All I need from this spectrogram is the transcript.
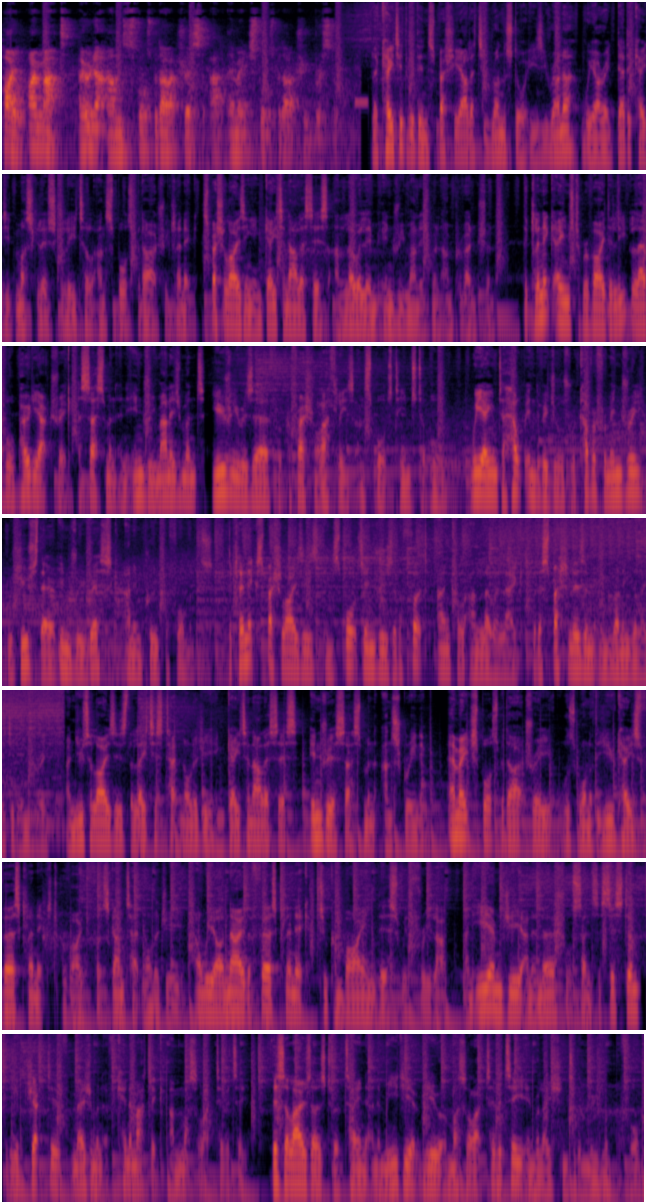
Hi, I'm Matt, owner and sports podiatrist at MH Sports Podiatry Bristol. Located within Speciality Run Store Easy Runner, we are a dedicated musculoskeletal and sports podiatry clinic specialising in gait analysis and lower limb injury management and prevention. The clinic aims to provide elite level podiatric assessment and injury management, usually reserved for professional athletes and sports teams to all. We aim to help individuals recover from injury, reduce their injury risk, and improve performance. The clinic specialises in sports injuries of the foot, ankle, and lower leg, with a specialism in running related injury, and utilises the latest technology in gait analysis, injury assessment, and screening. MH Sports Podiatry was one of the UK's first clinics to provide foot scan technology and we are now the first clinic to combine this with Freelab, an EMG and inertial sensor system for the objective measurement of kinematic and muscle activity. This allows us to obtain an immediate view of muscle activity in relation to the movement performed.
